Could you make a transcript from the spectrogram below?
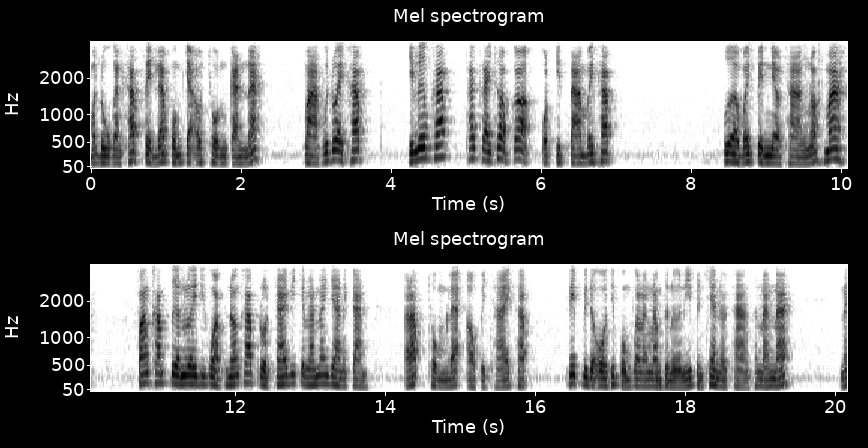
มาดูกันครับ เสร็จแล้วผมจะเอาชนกันนะ ฝากไว้ด้วยครับ อย่าลืมครับ ถ้าใครชอบก็กดติดตามไว้ครับ เพื่อไว้เป็นแนวทางเนาะมา ฟังคำเตือนเลยดีกว่าพี่น้องครับโปรดใช้วิจารณญาณในการรับชมและเอาไปใช้ครับ คลิปวิดีโอที่ผมกำลังนำเสนอนี้เป็นแค่แนวทางเท่านั้นนะ ใน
